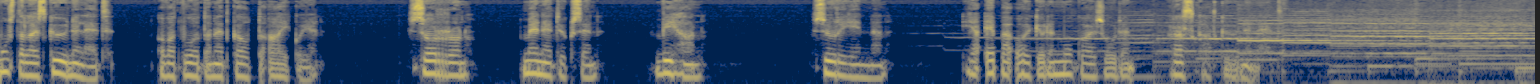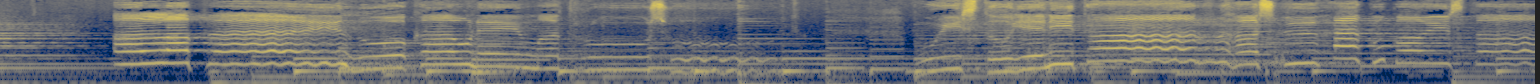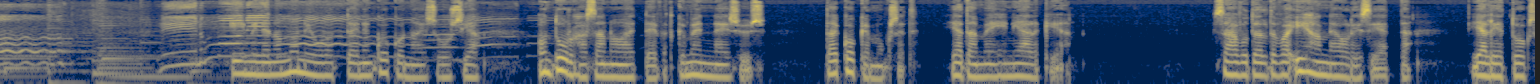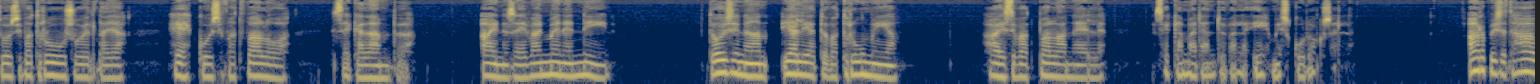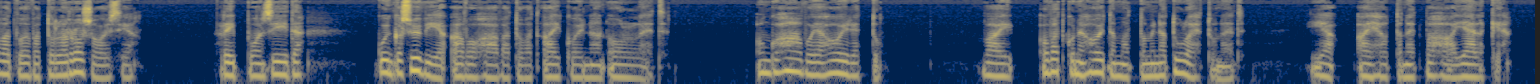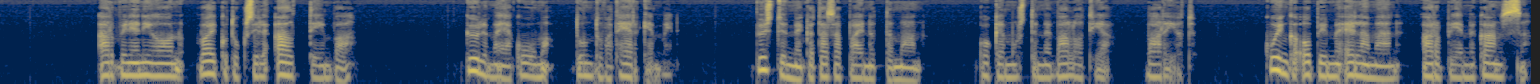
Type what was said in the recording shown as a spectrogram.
Mustalaiskyyneleet ovat vuotaneet kautta aikojen. Sorron, menetyksen, vihan, syrjinnän ja epäoikeudenmukaisuuden raskaat kyyneleet. Allapäin nuo kauneimmat ruusut, muistojeni tarhas yhä Ihminen on moniulotteinen kokonaisuus ja on turha sanoa, etteivätkö menneisyys tai kokemukset jätä meihin jälkiään. Saavuteltava ihanne olisi, että jäljet tuoksuisivat ruusuilta ja hehkuisivat valoa sekä lämpöä. Aina se ei vain mene niin. Toisinaan jäljet ovat rumia, haisivat palaneelle sekä mädäntyvälle ihmiskudokselle. Arpiset haavat voivat olla rosoisia, riippuen siitä, kuinka syviä avohaavat ovat aikoinaan olleet. Onko haavoja hoidettu vai ovatko ne hoitamattomina tulehtuneet ja aiheuttaneet pahaa jälkeä? Arpinen iho on vaikutuksille alttiimpaa. Kylmä ja kuuma tuntuvat herkemmin. Pystymmekö tasapainottamaan kokemustemme valot ja varjot? Kuinka opimme elämään arpiemme kanssa?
